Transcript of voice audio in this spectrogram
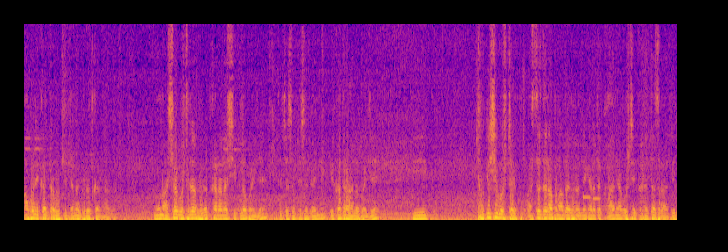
आपण एकत्र होतील त्यांना विरोध करणार नाही. म्हणून अशा गोष्टीला विरोध करायला शिकलं पाहिजे. त्याच्यासाठी सगळ्यांनी एकत्र आलं पाहिजे. ही छोटीशी गोष्ट आहे. असं जर आपण आता विरोध नाही केला तर काम या गोष्टी घडतच राहतील.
